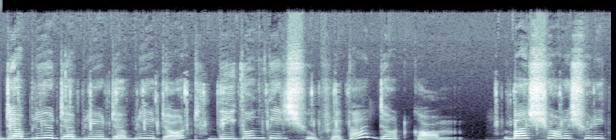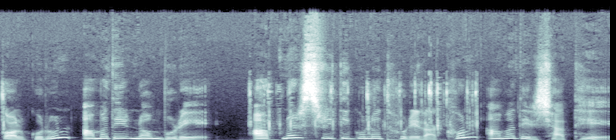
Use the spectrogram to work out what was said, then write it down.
ডব্লিউ ডট দিগন্তের শুভ্রতা ডট কম বা সরাসরি কল করুন আমাদের নম্বরে। আপনার স্মৃতিগুলো ধরে রাখুন আমাদের সাথে।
